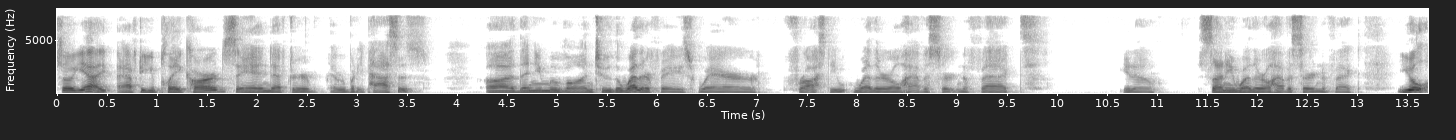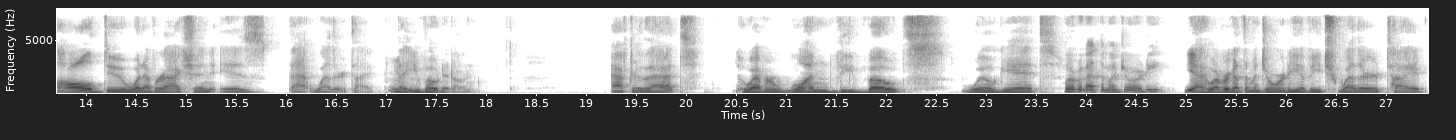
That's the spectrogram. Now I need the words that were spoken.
So yeah, after you play cards and after everybody passes, uh, then you move on to the weather phase where frosty weather will have a certain effect. You know, sunny weather will have a certain effect. You'll all do whatever action is that weather type that you Mhm. voted on. After that, whoever won the votes will get Whoever got the majority. Yeah, whoever got the majority of each weather type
